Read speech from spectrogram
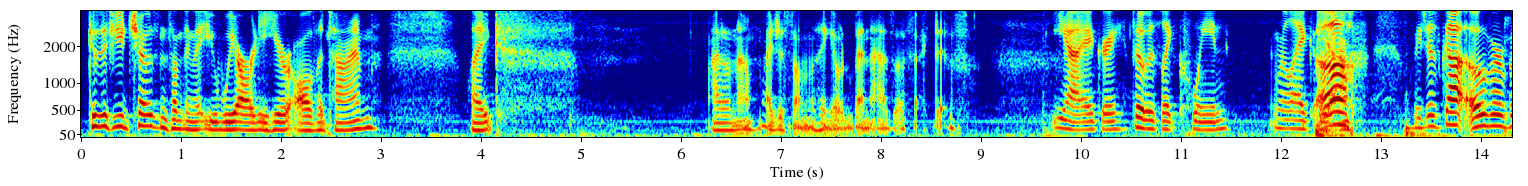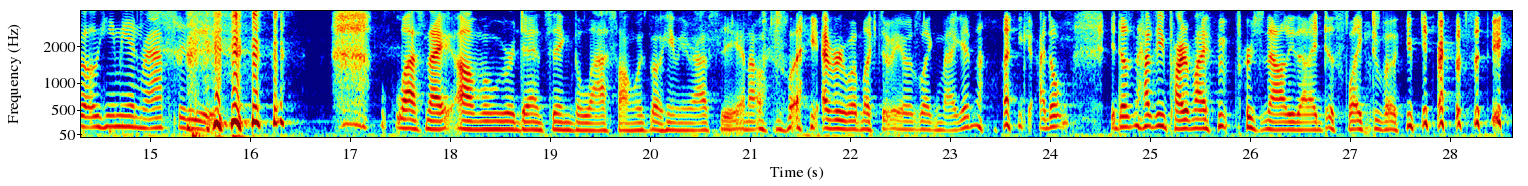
because if you'd chosen something that you we already hear all the time, like I don't know. I just don't think it would have been as effective. Yeah, I agree. If it was like Queen, and we're like, Yeah. ugh, we just got over Bohemian Rhapsody. Last night, um, when we were dancing, the last song was Bohemian Rhapsody, and I was like, everyone looked at me. I was like, Megan, like, I don't. It doesn't have to be part of my personality that I disliked Bohemian Rhapsody.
